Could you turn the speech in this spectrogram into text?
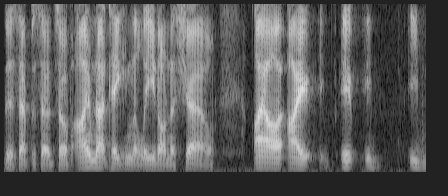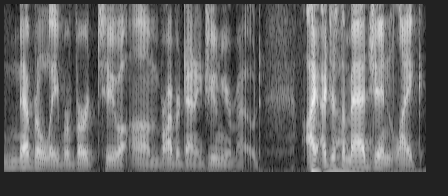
this episode so if I'm not taking the lead on the show I I it, it inevitably revert to um Robert Downey Jr. mode I I just imagine like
